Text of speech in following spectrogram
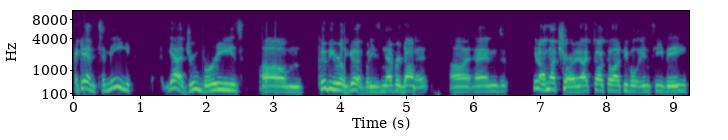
again, to me, yeah, Drew Brees um, could be really good, but he's never done it. Uh, and you know, I'm not sure. I mean, I've talked to a lot of people in TV.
